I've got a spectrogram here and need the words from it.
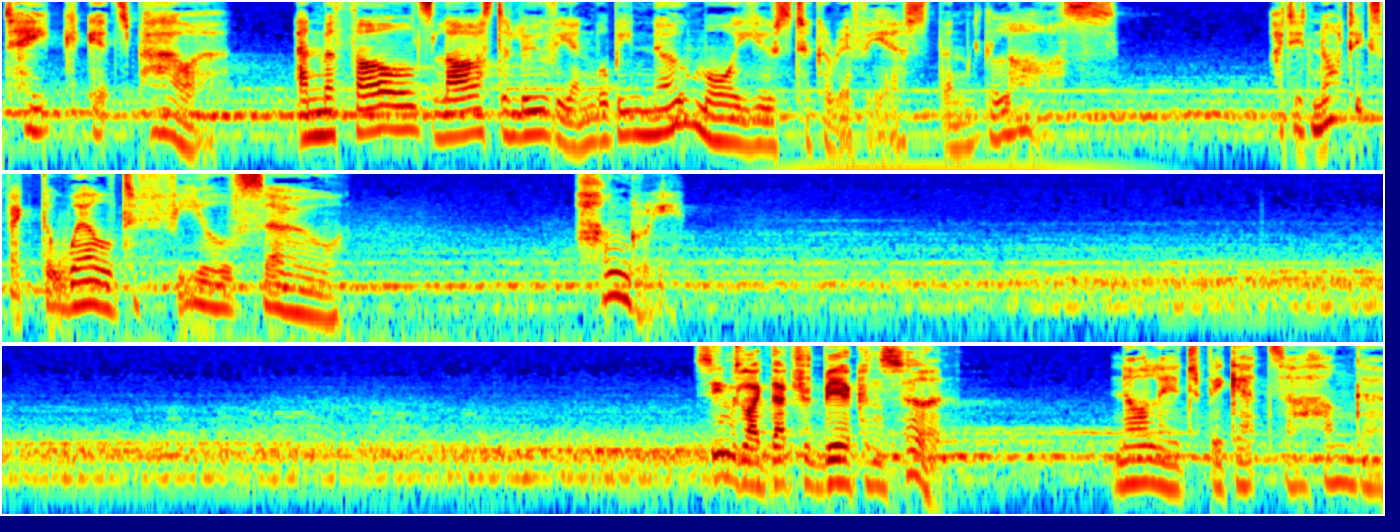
Take its power, and Mythal's last eluvian will be no more use to Corypheus than glass. I did not expect the well to feel so... hungry. Seems like that should be a concern. Knowledge begets a hunger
